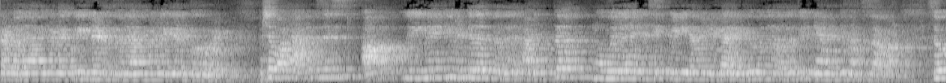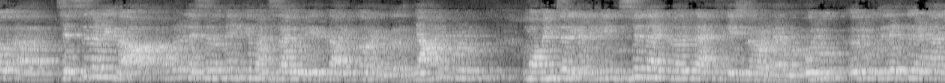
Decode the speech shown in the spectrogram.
കണ്ടോ ഞാൻ നിങ്ങളുടെ ക്വീനെ എടുത്തു ഞാൻ നിങ്ങളുടെ ഇത് എടുത്തു എന്ന് പറയും. പക്ഷെ വാട്ട് ഹാപ്പൻസ് ആ ക്വീനെ എനിക്ക് വിട്ടു തരുന്നത് അടുത്ത മൂവിൽ എന്നെ സെക്യൂരിറ്റ് ചെയ്യാൻ വേണ്ടിയിട്ടായിരിക്കും എന്നുള്ളത് പിന്നെയാണ് എനിക്ക് മനസ്സിലാവുക. സോ ചെസ് കളിയുന്ന ആ ഒരു ലെസണിൽ നിന്ന് എനിക്ക് മനസ്സിലായ ഒരു കാര്യം എന്ന് പറയുന്നത് ഞാൻ എപ്പോഴും മൊമെന്ററി അല്ലെങ്കിൽ ഇൻസ്റ്റന്റ് ആയിട്ടുള്ള ഒരു ഗ്രാറ്റിഫിക്കേഷൻ ഉണ്ടായിരുന്നു ഒരു ഒരു ഇത് എടുത്തു കഴിഞ്ഞാൽ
